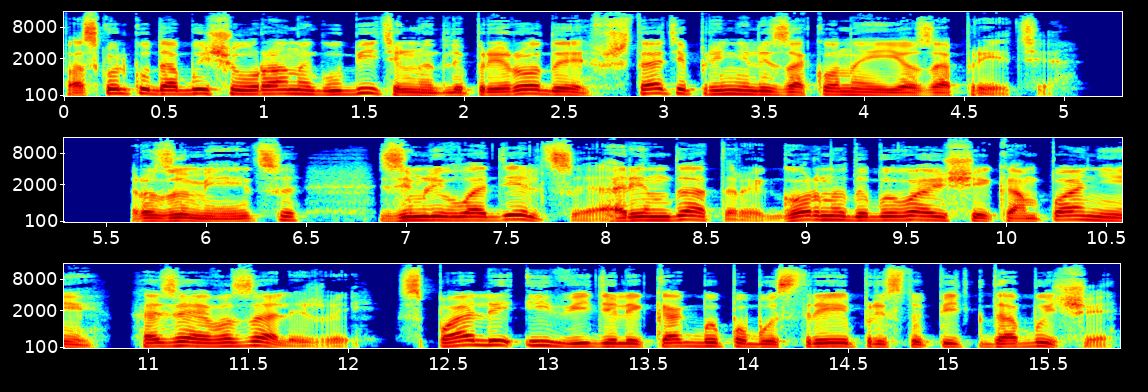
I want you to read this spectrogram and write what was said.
Поскольку добыча урана губительна для природы, в штате приняли закон о ее запрете. Разумеется, землевладельцы, арендаторы, горнодобывающие компании, хозяева залежей, спали и видели, как бы побыстрее приступить к добыче,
